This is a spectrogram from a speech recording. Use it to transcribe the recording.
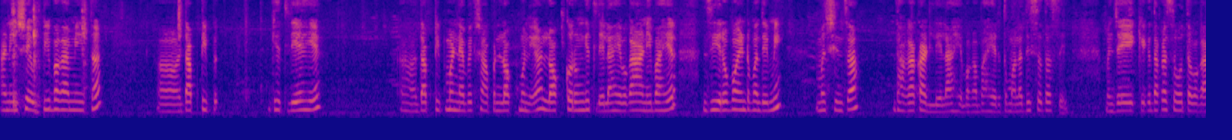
आणि शेवटी बघा मी इथं दापटीप घेतली आहे. दापटीप म्हणण्यापेक्षा आपण लॉक म्हणूया. लॉक करून घेतलेला आहे बघा आणि बाहेर झिरो पॉईंटमध्ये मी मशीनचा धागा काढलेला आहे बघा. बाहेर तुम्हाला दिसत असेल. म्हणजे एक एकदा कसं होतं बघा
